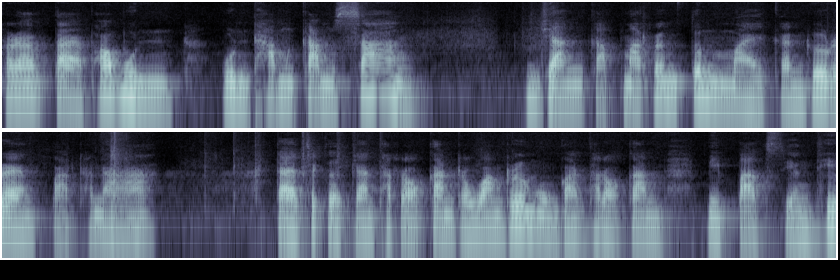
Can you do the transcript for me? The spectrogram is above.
ก็แล้วแต่เพราะบุญบุญทำกรรมสร้าง ยังกลับมาเริ่มต้นใหม่กันด้วยแรงปรารถนา แต่จะเกิดการทะเลาะกันระวังเรื่องของการทะเลาะกัน มีปากเสียงที่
